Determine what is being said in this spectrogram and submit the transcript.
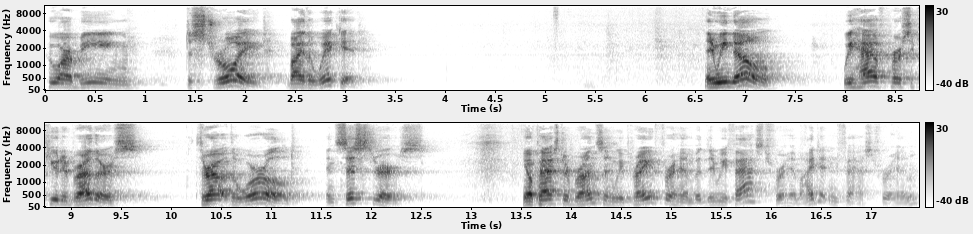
who are being destroyed by the wicked. And we know we have persecuted brothers throughout the world and sisters. You know, Pastor Brunson, we prayed for him, but did we fast for him? I didn't fast for him.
